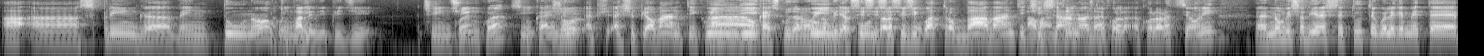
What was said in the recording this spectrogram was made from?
a, a Spring 21, Ma tu quindi parli di PG. 5, Cinque? Sì, Ok, esce, non- esce più avanti, quindi, Ah, ok, scusa, quindi appunto sì, sì, la sì, PG4 va avanti, Va ci avanti, saranno altre certo. col- colorazioni. Eh, non vi so dire se tutte quelle che mette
